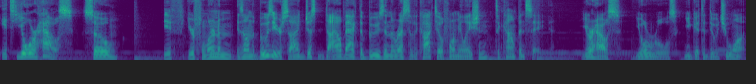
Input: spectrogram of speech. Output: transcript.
it's your house. So if your falernum is on the boozier side, just dial back the booze and the rest of the cocktail formulation to compensate. Your house, your rules, you get to do what you want.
